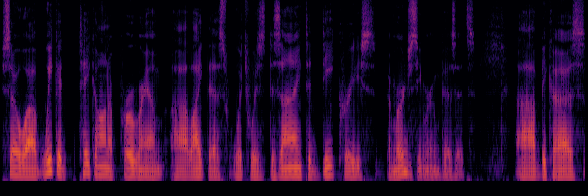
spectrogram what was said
So uh, we could take on a program uh, like this, which was designed to decrease emergency room visits uh, because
